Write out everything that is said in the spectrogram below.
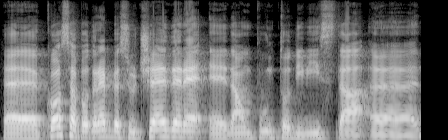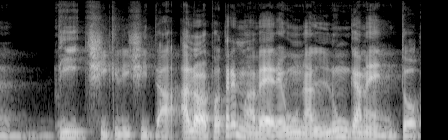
eh, cosa potrebbe succedere eh, da un punto di vista eh, di ciclicità? Allora, potremmo avere un allungamento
